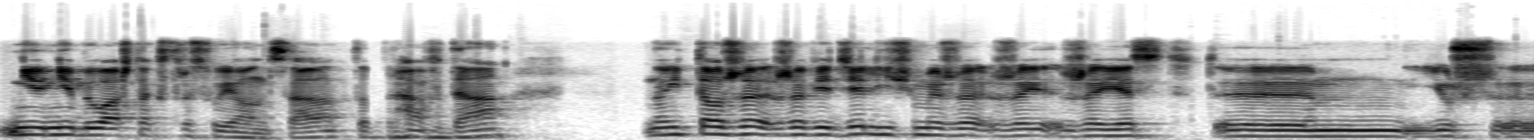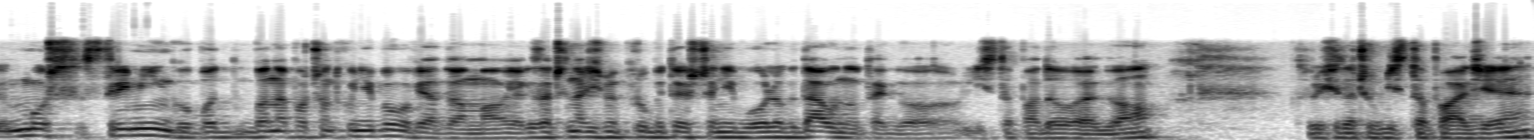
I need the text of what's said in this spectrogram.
nie, nie była aż tak stresująca, to prawda. No i to, że, że wiedzieliśmy, że, że, że jest już mus streamingu, bo, bo na początku nie było wiadomo. Jak zaczynaliśmy próby, to jeszcze nie było lockdownu tego listopadowego, który się zaczął w listopadzie.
